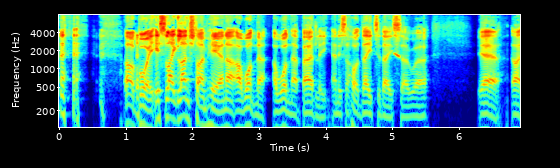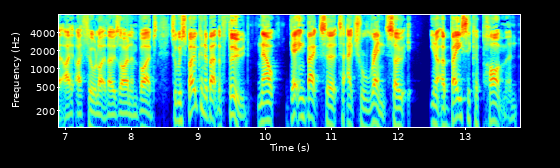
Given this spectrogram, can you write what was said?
oh boy, it's like lunchtime here, and I, I, want that. I want that badly, and it's a hot day today, so uh, yeah, I, I feel like those island vibes. So we've spoken about the food. Now, getting back to, to actual rent. So you know, a basic apartment.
